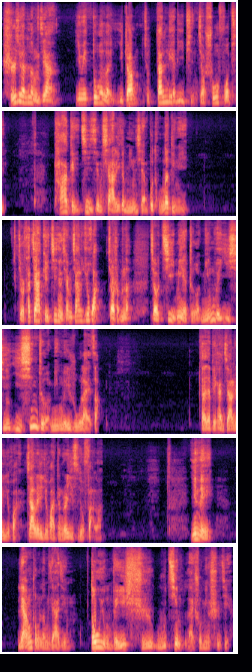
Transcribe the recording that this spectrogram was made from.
十卷楞伽因为多了一章，就单列了一品，叫说佛品。他给寂静下了一个明显不同的定义，就是他加给寂静前面加了句话，叫什么呢？叫寂灭者名为一心，一心者名为如来藏。大家别看加了这句话，加了这句话，整个意思就反了。因为两种楞伽经都用唯识无境来说明世界，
